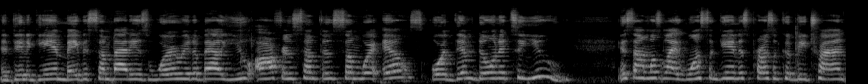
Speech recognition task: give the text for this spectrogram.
And then again, maybe somebody is worried about you offering something somewhere else or them doing it to you. It's almost like once again this person could be trying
